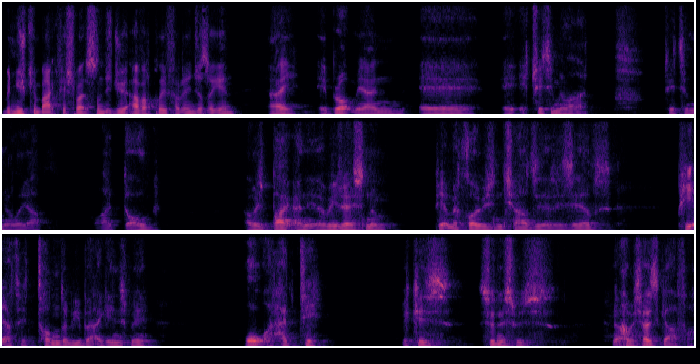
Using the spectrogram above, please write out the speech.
when you came back to Switzerland? Did you ever play for Rangers again? Aye, he brought me in. Uh, he, he treated me like treated me like a, like a dog. I was back into the away dressing room. Peter McLeod was in charge of the reserves. Peter had turned a wee bit against me. Walter had to, because Souness was, I was his gaffer.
